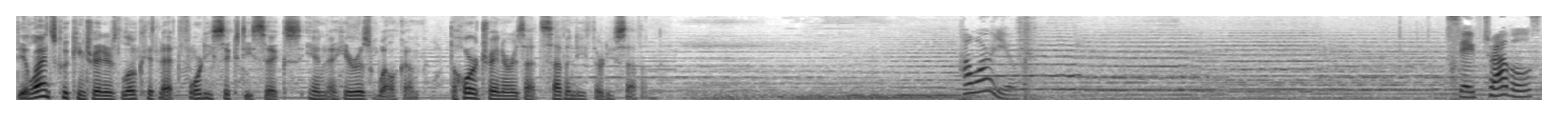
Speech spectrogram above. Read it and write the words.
The Alliance Cooking Trainer is located at 4066 in A Hero's Welcome. The Horde Trainer is at 7037. How are you? Safe travels.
